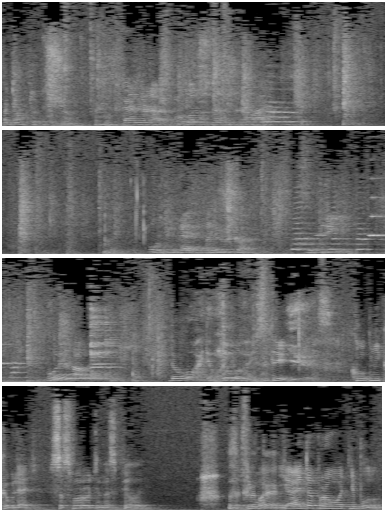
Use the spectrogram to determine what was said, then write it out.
Пойдем тут еще. Камера молочная, жировая. Ух ты, блядь, Андрюшка, смотри. Будешь хавать? Давай, давай. Ёбаный, смотри. Клубника, блядь, со смородиной спелой. Закрытая. Я это пробовать не буду.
